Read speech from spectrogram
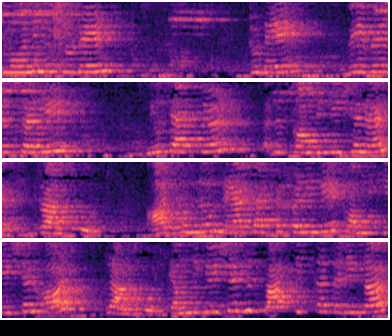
Good morning, student. Today we will study new chapter that is communication and transport. आज हम लोग नया chapter पढ़ेंगे कम्युनिकेशन और ट्रांसपोर्ट कम्युनिकेशन इस बातचीत का तरीका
